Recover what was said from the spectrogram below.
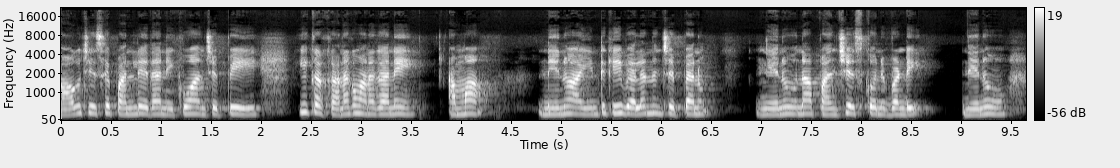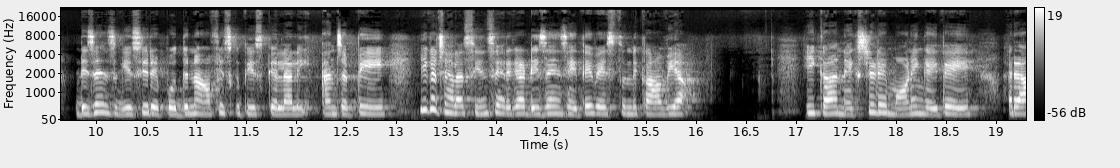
బాగు చేసే పని లేదా నీకు అని చెప్పి ఇక కనకం అనగానే అమ్మ నేను ఆ ఇంటికి వెళ్ళనని చెప్పాను. నేను నా పని చేసుకొనివ్వండి. నేను డిజైన్స్ గీసి రేపు పొద్దున్న ఆఫీస్కి తీసుకెళ్ళాలి అని చెప్పి ఇక చాలా సిన్సియర్గా డిజైన్స్ అయితే వేస్తుంది కావ్య. ఇక నెక్స్ట్ డే మార్నింగ్ అయితే రా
